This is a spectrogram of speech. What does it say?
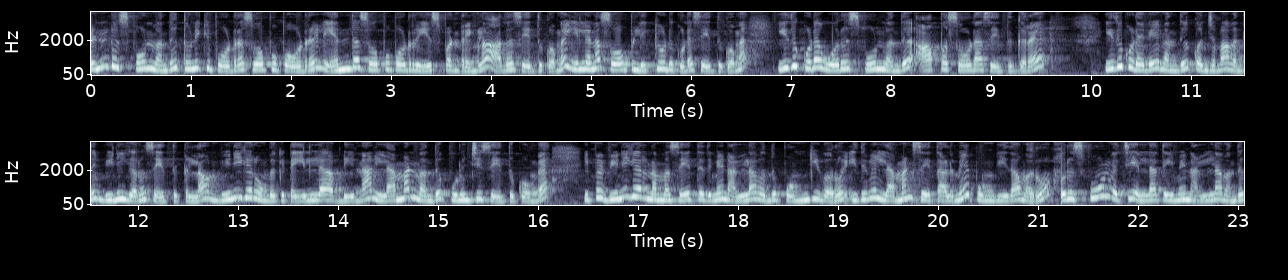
ரெண்டு ஸ்பூன் வந்து துணிக்கு போடுற சோப்பு பவுடர் இல்லை எந்த சோப்பு பவுடர் யூஸ் பண்ணுறீங்களோ அதை சேர்த்துக்கோங்க. இல்லைன்னா சோப்பு லிக்யூடு கூட சேர்த்துக்கோங்க. இது கூட ஒரு ஸ்பூன் வந்து ஆப்ப சோடா சேர்த்துக்கிறேன். இது கூடவே வந்து கொஞ்சமாக வந்து வினிகரும் சேர்த்துக்கலாம். வினிகர் உங்ககிட்ட இல்லை அப்படின்னா லெமன் வந்து புழிஞ்சி சேர்த்துக்கோங்க. இப்போ வினிகர் நம்ம சேர்த்ததுமே நல்லா வந்து பொங்கி வரும். இதுவே லெமன் சேர்த்தாலுமே பொங்கி தான் வரும். ஒரு ஸ்பூன் வச்சு எல்லாத்தையுமே நல்லா வந்து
